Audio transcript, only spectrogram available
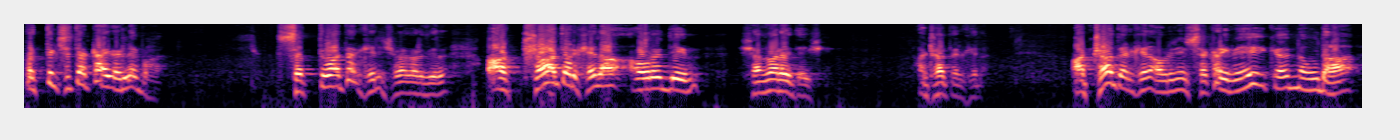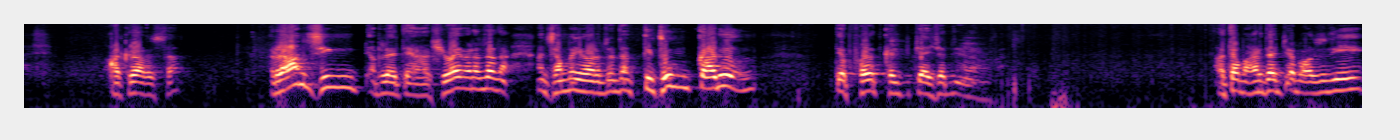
प्रत्यक्षता काय घडलंय पहा सतरा तारखेला शिवाजार दिलं अठरा तारखेला औरंगजेब शनिवार आहे त्याशी अठरा तारखेला. अठरा तारखेला औरंगजेब सकाळी म्हणजे किंवा नऊ दहा अकरा वाजता रामसिंग आपल्या त्या शिवाय महाराजांना आणि संभाजी महाराजांना तिथून काढून ते फळत खलपीच्या ह्याच्यात नेणार होता. आता महाराजांच्या बाजूने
